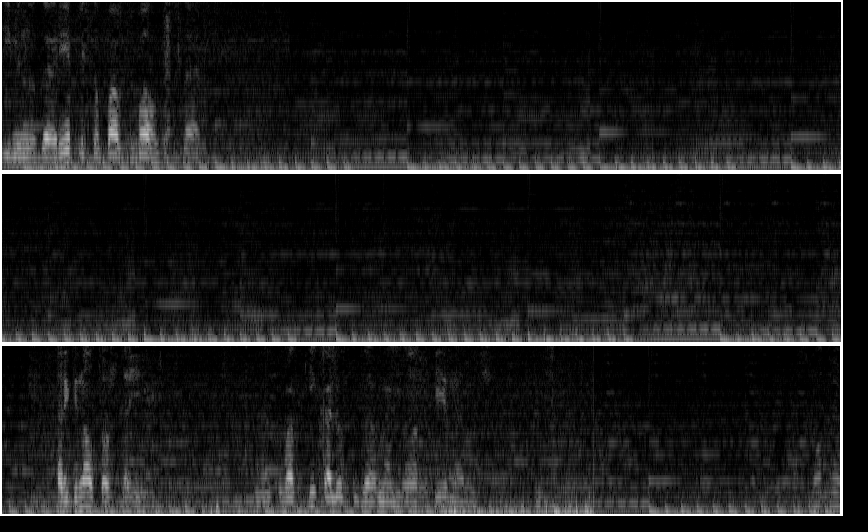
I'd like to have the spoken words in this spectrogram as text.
Именно, да, реплика Балда, да. Оригинал тоже, да, есть? Э, Заводские колеса, да, в наличии. Заводские в наличии. Посмотрим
